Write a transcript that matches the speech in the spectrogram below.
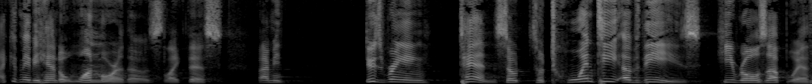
I could maybe handle one more of those like this. But I mean, dude's bringing 10. So, so 20 of these he rolls up with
